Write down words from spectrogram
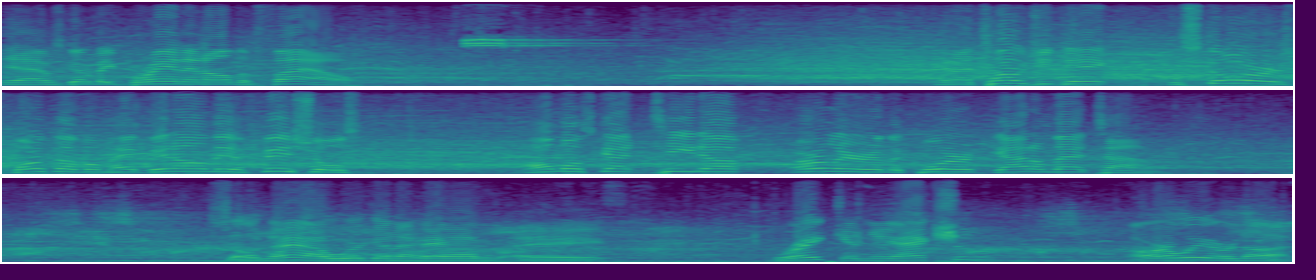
Yeah, it was going to be Brannon on the foul. And I told you, Dick, the Stoehrs, both of them have been on the officials. Almost got teed up earlier in the quarter, got them that time. So now we're going to have a break in the action. Are we or not?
